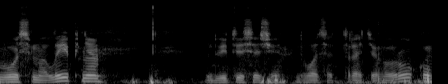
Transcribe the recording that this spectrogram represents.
8 липня 2023 року.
